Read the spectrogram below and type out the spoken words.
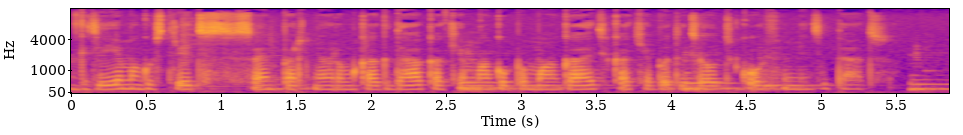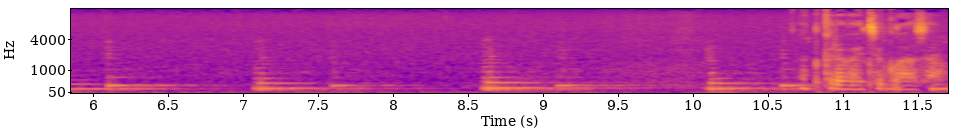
Где я могу встретиться со своим партнером, когда, как я могу помогать, как я буду делать кофе, медитацию. Открывайте глаза.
